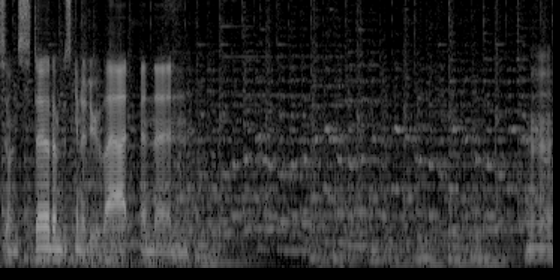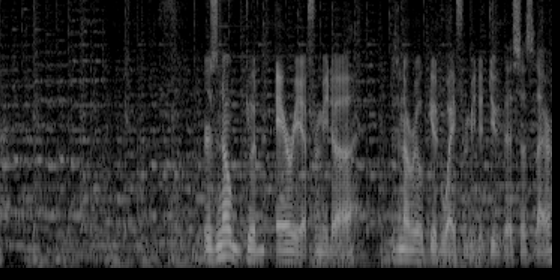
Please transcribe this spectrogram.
So instead, I'm just going to do that, and then... Uh, there's no good area for me to... There's no real good way for me to do this, is there?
